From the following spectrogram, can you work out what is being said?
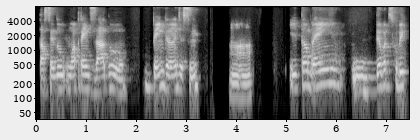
Está sendo um aprendizado bem grande, assim. Uhum. E também deu para descobrir que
